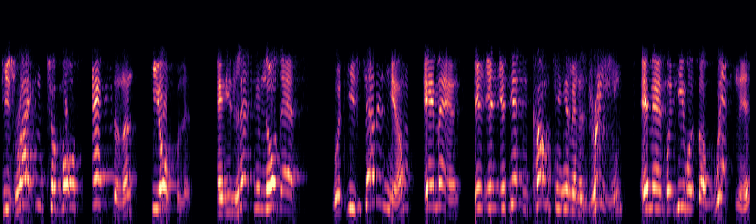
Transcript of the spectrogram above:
he's writing to most excellent Theophilus. And he's letting him know that what he's telling him, amen, it, it, it didn't come to him in a dream, amen, but he was a witness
